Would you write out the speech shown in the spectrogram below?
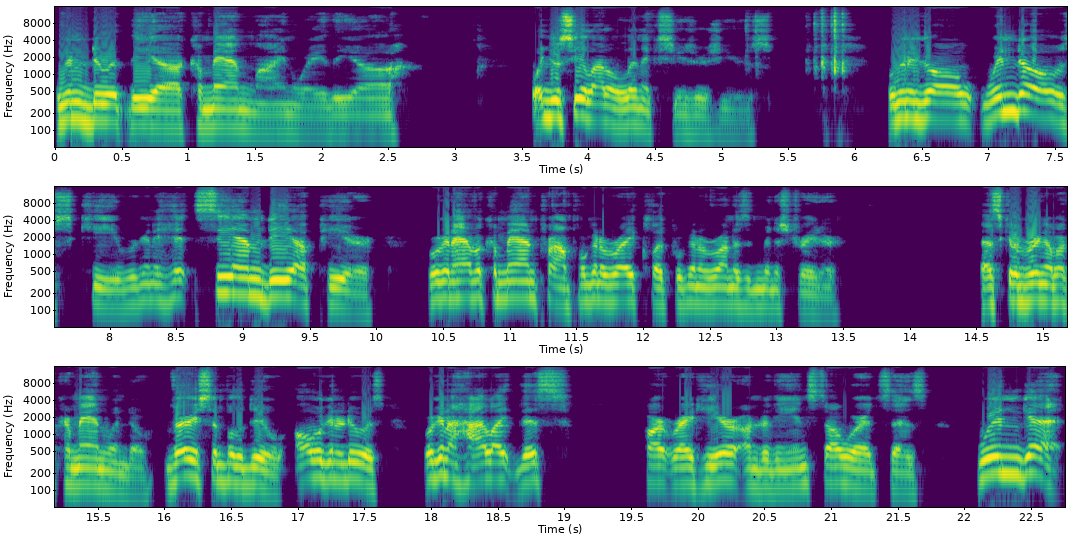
We're going to do it the uh, command line way. The uh, what you'll see a lot of Linux users use. We're going to go Windows key. We're going to hit CMD up here. We're going to have a command prompt. We're going to right click. We're going to run as administrator. That's going to bring up a command window. Very simple to do. All we're going to do is we're going to highlight this part right here under the install where it says winget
